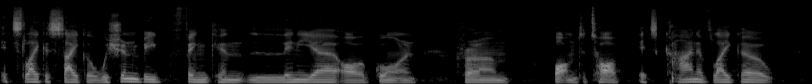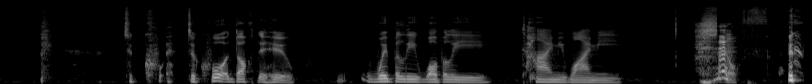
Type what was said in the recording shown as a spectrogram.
it's like a cycle. We shouldn't be thinking linear or going from bottom to top. It's kind of like a to qu- to quote Doctor Who, wibbly wobbly, timey wimey stuff.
